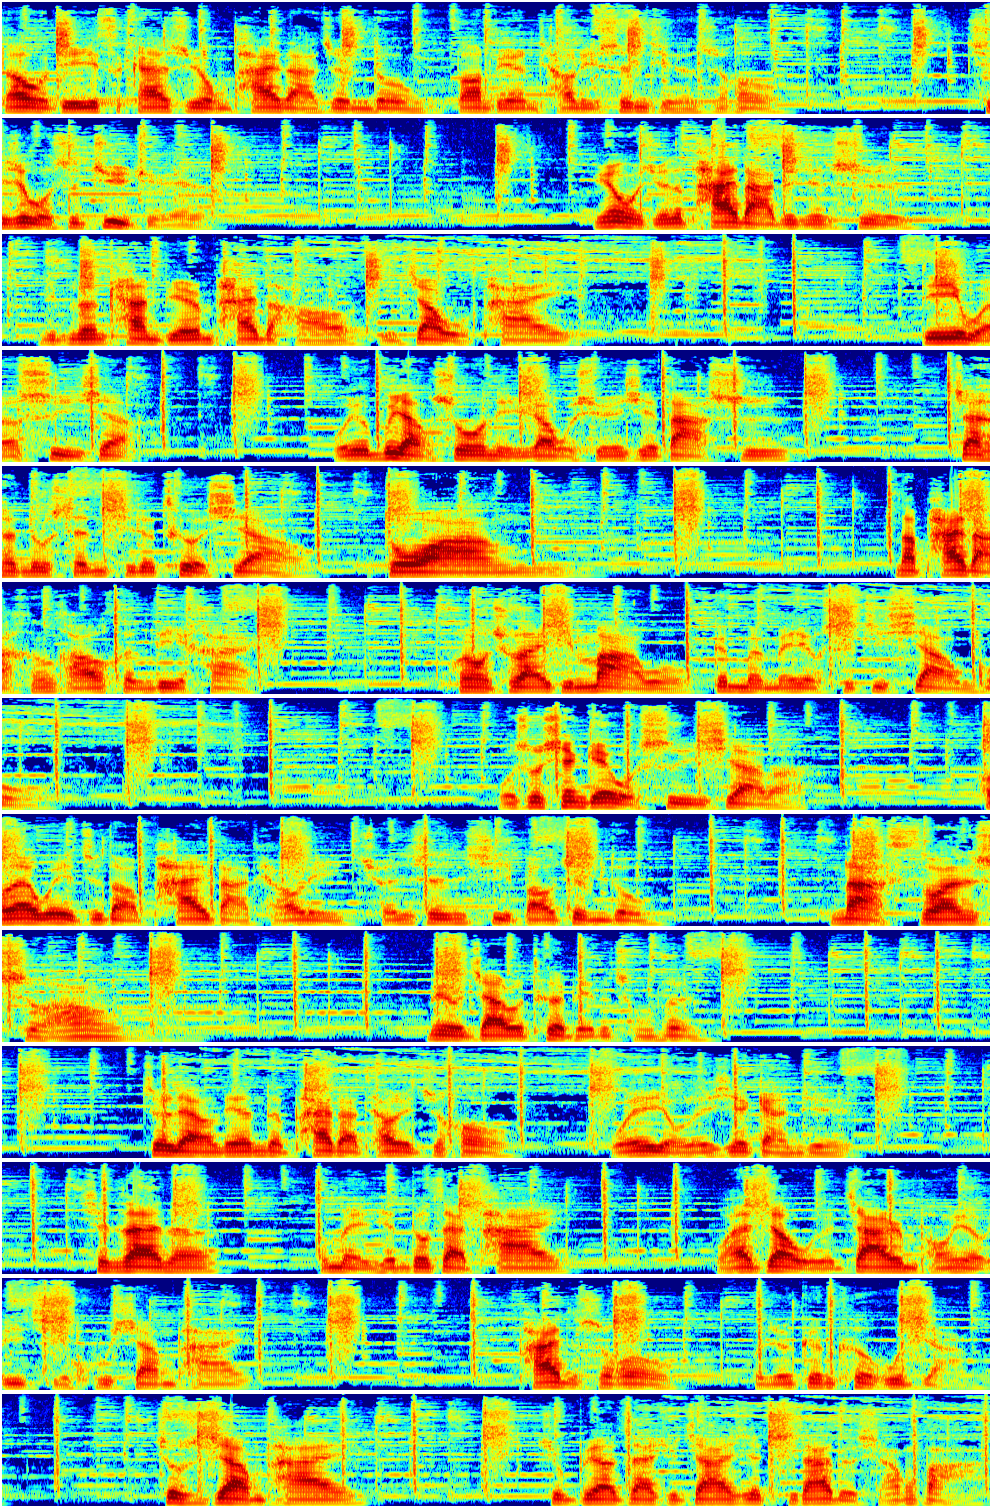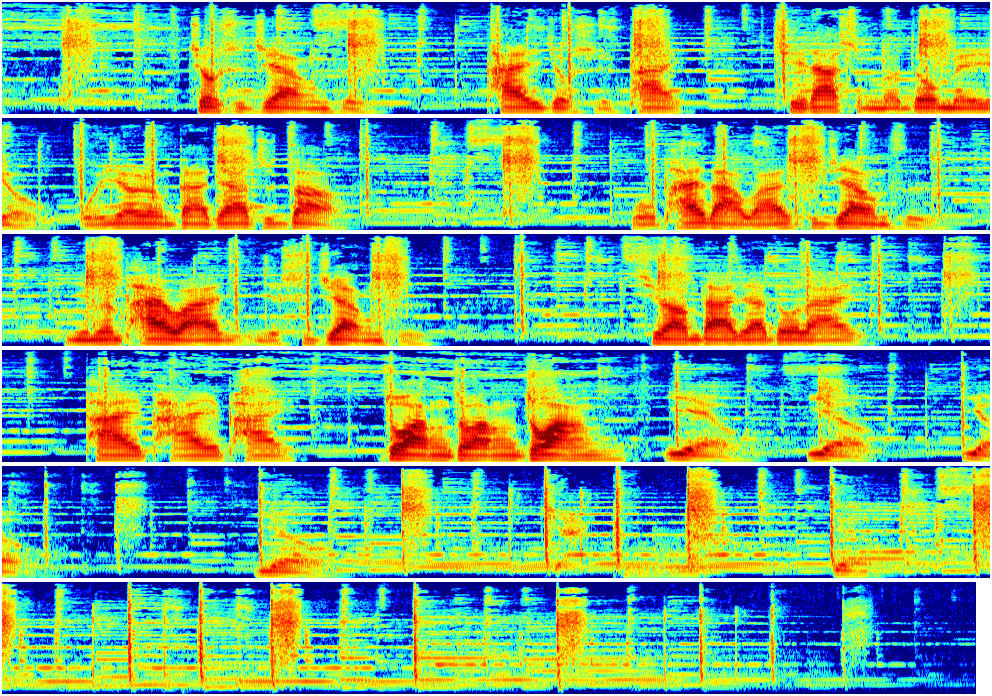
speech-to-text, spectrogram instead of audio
当我第一次开始用拍打震动帮别人调理身体的时候，其实我是拒绝的，因为我觉得拍打这件事，你不能看别人拍的好，也叫我拍。第一，我要试一下，我又不想说你让我学一些大师，在很多神奇的特效，咣，那拍打很好，很厉害。朋友出来一听骂我，根本没有实际效果。我说先给我试一下吧。后来我也知道拍打调理全身细胞震动，那酸爽，没有加入特别的成分。这两年的拍打调理之后，我也有了一些感觉。现在呢，我每天都在拍，我还叫我的家人朋友一起互相拍。拍的时候，我就跟客户讲，就是这样拍，就不要再去加一些其他的想法，就是这样子，拍就是拍，其他什么都没有。我要让大家知道，我拍打完是这样子，你们拍完也是这样子，希望大家都来拍拍拍，装装装，yo yo yo yo。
